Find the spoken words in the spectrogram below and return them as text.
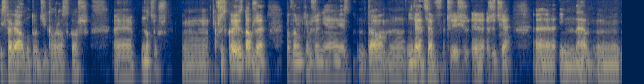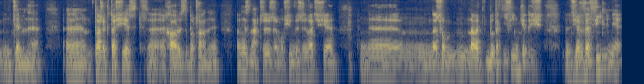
i sprawiało mu to dziką rozkosz. E, no cóż, mm, wszystko jest dobrze, pod warunkiem, że nie jest to mm, ingerencja w czyjeś e, życie e, inne, mm, intymne. To, że ktoś jest chory, zboczony, to nie znaczy, że musi wyżywać się. Zresztą nawet był taki film kiedyś, gdzie we filmie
